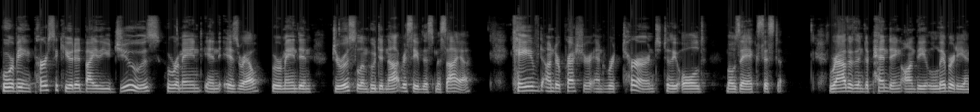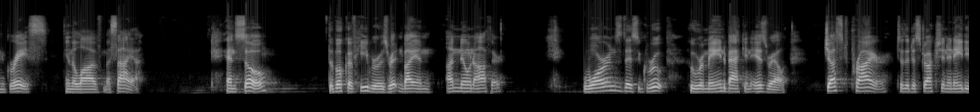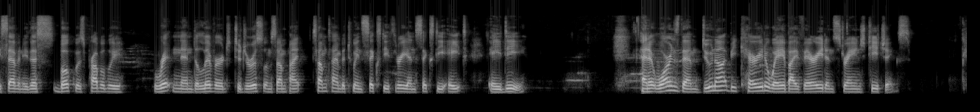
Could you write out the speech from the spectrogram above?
who were being persecuted by the Jews who remained in Israel, who remained in Jerusalem, who did not receive this Messiah, caved under pressure and returned to the old Mosaic system, rather than depending on the liberty and grace in the law of Messiah. And so, the book of Hebrews, written by an unknown author, warns this group who remained back in Israel just prior to the destruction in AD 70. This book was probably written and delivered to Jerusalem sometime between 63 and 68 AD. And it warns them do not be carried away by varied and strange teachings.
